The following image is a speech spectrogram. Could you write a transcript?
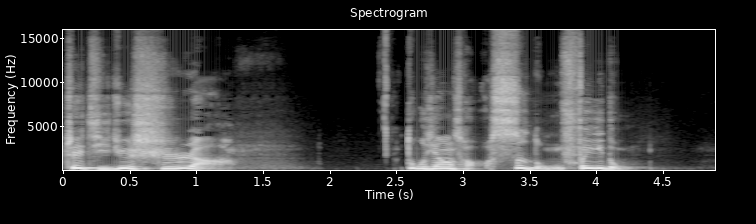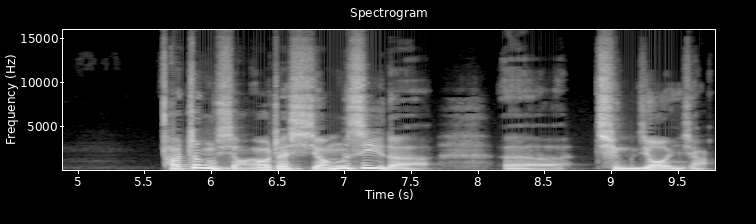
这几句诗啊。杜香草似懂非懂，他正想要再详细的，呃，请教一下。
